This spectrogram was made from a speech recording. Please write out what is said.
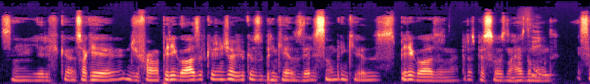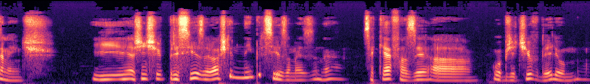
Sim, e ele fica. Só que de forma perigosa, porque a gente já viu que os brinquedos deles são brinquedos perigosos, né? Para as pessoas no resto Sim. do mundo. Excelente. E a gente precisa, eu acho que nem precisa, mas, né? Você quer fazer a, o objetivo dele, o, o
